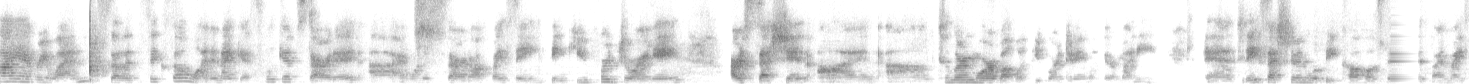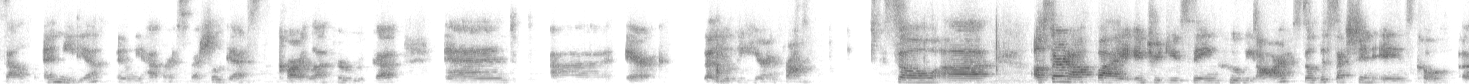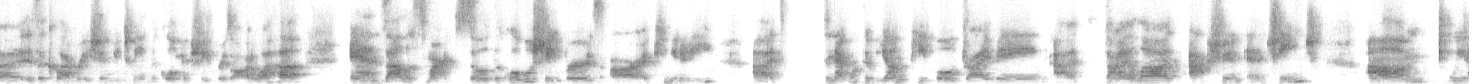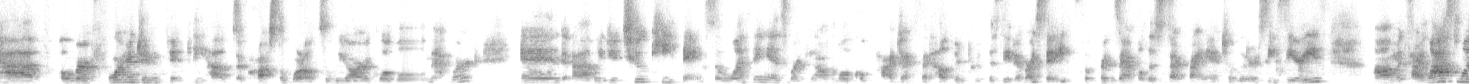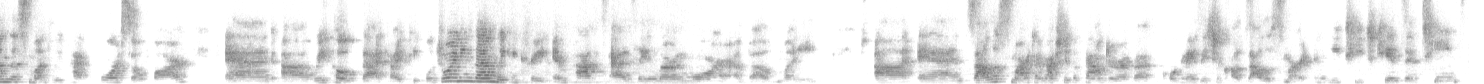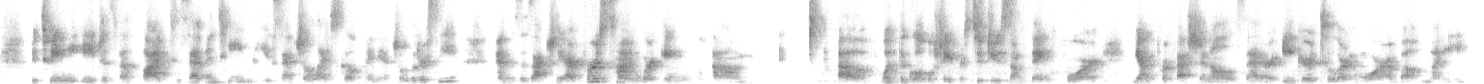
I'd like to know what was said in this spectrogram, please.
Hi everyone. So it's 6.01 and I guess we'll get started. Uh, I want to start off by saying thank you for joining our session on um, to learn more about what people are doing with their money. And today's session will be co-hosted by myself and Media, and we have our special guests, Carla Heruka and uh, Eric, that you'll be hearing from. So uh, I'll start off by introducing who we are. So this session is co uh, is a collaboration between the Global Shapers Ottawa Hub and ZalaSmart. So the Global Shapers are a community. Uh, it's a network of young people driving uh, dialogue, action, and change. Um, we have over 450 hubs across the world. So we are a global network and uh, we do two key things. So one thing is working on local projects that help improve the state of our city. So for example, this is our financial literacy series. Um, it's our last one this month. We've had four so far. And uh, we hope that by people joining them, we can create impact as they learn more about money. Uh, and ZalaSmart, I'm actually the founder of an organization called ZalaSmart, and we teach kids and teens between the ages of 5 to 17 the essential life skill financial literacy. And this is actually our first time working um, uh, with the Global Shapers to do something for young professionals that are eager to learn more about money.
